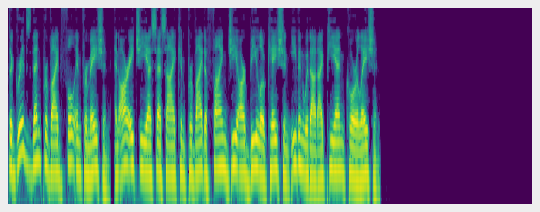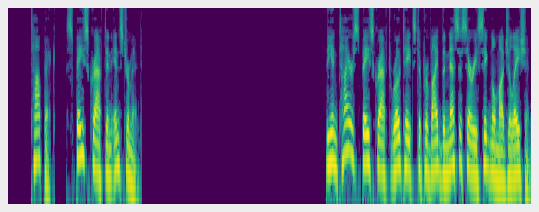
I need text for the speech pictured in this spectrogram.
The grids then provide full information, and RHESSI can provide a fine GRB location even without IPN correlation. Spacecraft and instrument The entire spacecraft rotates to provide the necessary signal modulation.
